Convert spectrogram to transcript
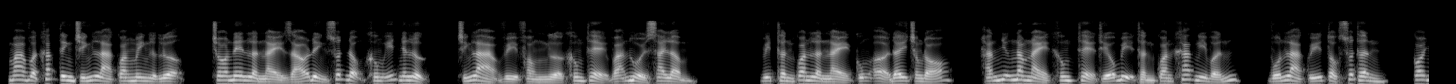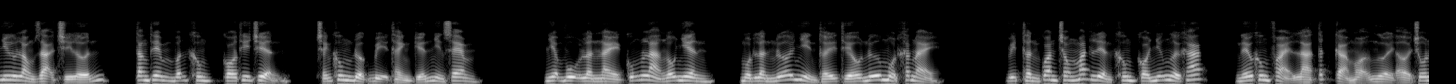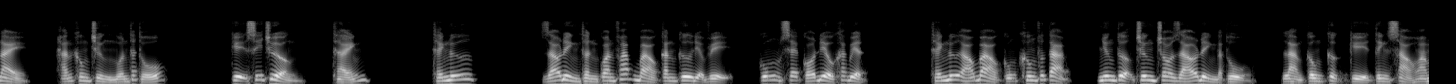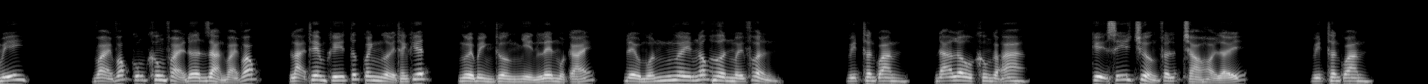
Ma vật khắc tinh chính là quang minh lực lượng, cho nên lần này giáo đình xuất động không ít nhân lực, chính là vì phòng ngừa không thể vãn hồi sai lầm. Vị thần quan lần này cũng ở đây trong đó, hắn những năm này không thể thiếu bị thần quan khác nghi vấn, vốn là quý tộc xuất thân, coi như lòng dạ trí lớn, tăng thêm vẫn không có thi triển, tránh không được bị thành kiến nhìn xem. Nhiệm vụ lần này cũng là ngẫu nhiên, một lần nữa nhìn thấy thiếu nữ một khắc này. Vị thần quan trong mắt liền không có những người khác, nếu không phải là tất cả mọi người ở chỗ này, hắn không chừng muốn thất thố. Kỵ sĩ trưởng, thánh, thánh nữ, giáo đình thần quan pháp bảo căn cư địa vị, cũng sẽ có điều khác biệt. Thánh nữ áo bảo cũng không phức tạp, nhưng tượng trưng cho giáo đình đặc thủ, làm công cực kỳ tinh xảo hoa mỹ. Vải vóc cũng không phải đơn giản vải vóc, lại thêm khí tức quanh người thánh khiết, người bình thường nhìn lên một cái, đều muốn ngây ngốc hơn mấy phần. Vị thân quan, đã lâu không gặp A. Kỵ sĩ trưởng Phật chào hỏi lấy. Vị thân quan.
